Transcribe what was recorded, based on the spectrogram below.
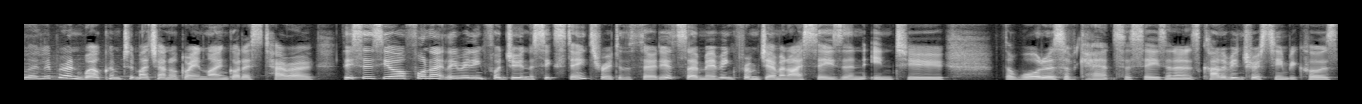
Hello, Libra, and welcome to my channel, GreenLion Goddess Tarot. This is your fortnightly reading for June the 16th through to the 30th. So, moving from Gemini season into the waters of Cancer season. And it's kind of interesting because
